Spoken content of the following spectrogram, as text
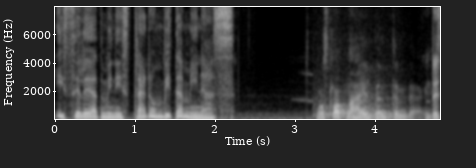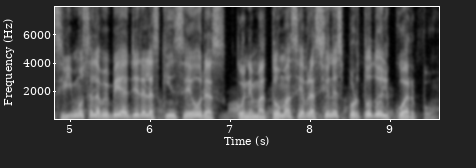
y se le administraron vitaminas. Recibimos a la bebé ayer a las 15 horas, con hematomas y abrasiones por todo el cuerpo.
